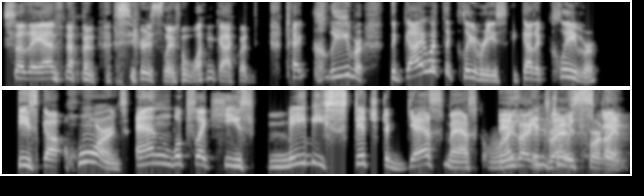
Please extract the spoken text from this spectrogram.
So they end up in seriously the one guy with that cleaver. The guy with the cleaver, he's got a cleaver. He's got horns and looks like he's maybe stitched a gas mask right He's like into his dressed for skin. like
